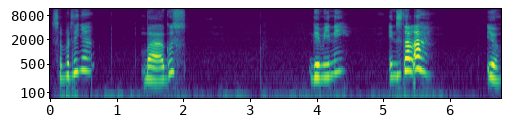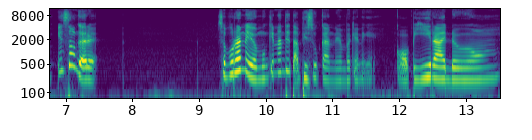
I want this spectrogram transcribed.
sepertinya bagus. Game ini install ah. Yo, install gak, Rek? Sepuran ya, mungkin nanti tak bisukan yang pakai ini. Copyright dong.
